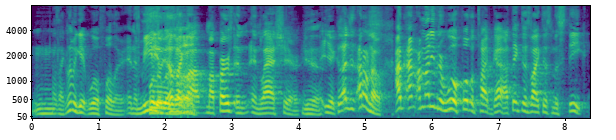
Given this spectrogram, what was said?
I was like, let me get Will Fuller, and immediately Fuller that was was like my, my first and, and last share. Yeah. yeah, because I just I don't know. I, I, I'm not even a Will Fuller type guy. I think there's like this mystique,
